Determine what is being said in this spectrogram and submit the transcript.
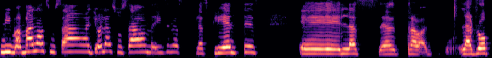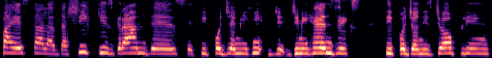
mi mamá las usaba, yo las usaba, me dicen las, las clientes, eh, las, eh, la ropa esta, las dashikis grandes, eh, tipo Jimi, Jimi, Hendrix, tipo Johnny Joplin.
